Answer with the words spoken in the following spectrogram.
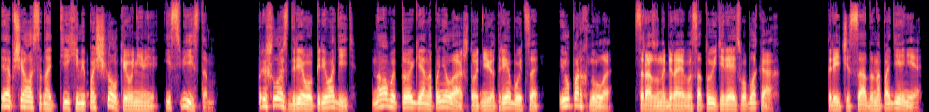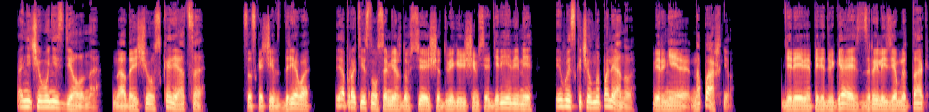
и общалась она тихими пощелкиваниями и свистом. Пришлось древу переводить, но в итоге она поняла, что от нее требуется, и упорхнула, сразу набирая высоту и теряясь в облаках. Три часа до нападения, а ничего не сделано, надо еще ускоряться. Соскочив с древа, я протиснулся между все еще двигающимися деревьями и выскочил на поляну, вернее, на пашню. Деревья, передвигаясь, взрыли землю так,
